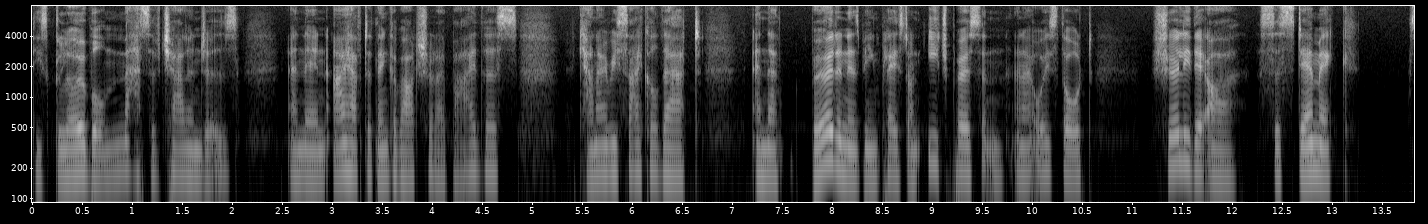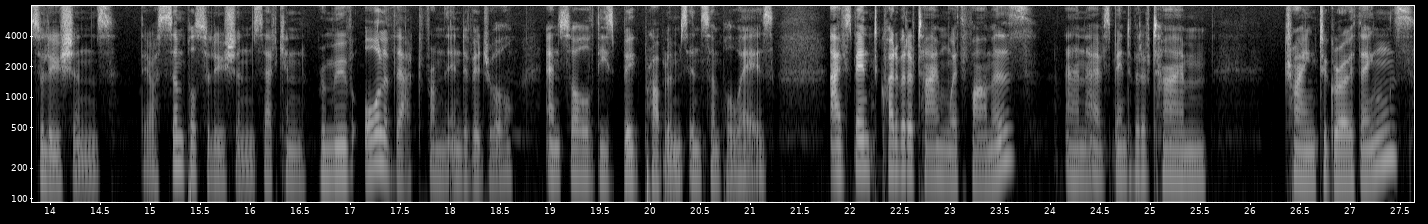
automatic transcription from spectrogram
these global, massive challenges. And then I have to think about should I buy this? Can I recycle that? And that burden is being placed on each person. And I always thought, surely there are systemic solutions. There are simple solutions that can remove all of that from the individual and solve these big problems in simple ways. I've spent quite a bit of time with farmers and I've spent a bit of time trying to grow things.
